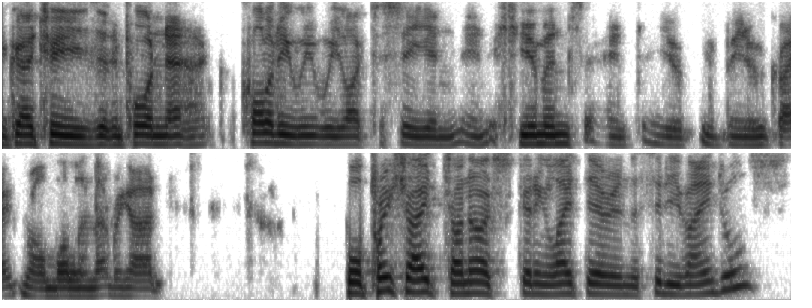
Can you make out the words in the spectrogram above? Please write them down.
gratitude is an important uh, quality we, we like to see in, in humans and you've, you've been a great role model in that regard well appreciate i know it's getting late there in the city of angels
